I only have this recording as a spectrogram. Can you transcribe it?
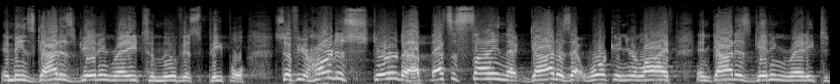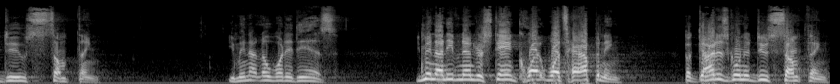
It means God is getting ready to move his people. So if your heart is stirred up, that's a sign that God is at work in your life and God is getting ready to do something. You may not know what it is, you may not even understand quite what's happening, but God is going to do something.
